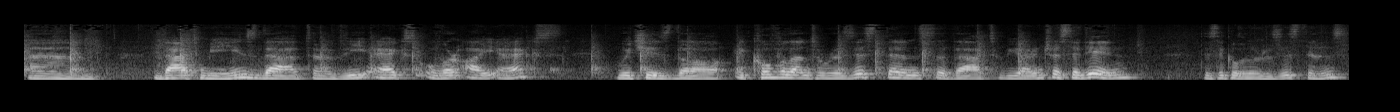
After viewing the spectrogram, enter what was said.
And that means that Vx over Ix, which is the equivalent resistance that we are interested in, this equivalent resistance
